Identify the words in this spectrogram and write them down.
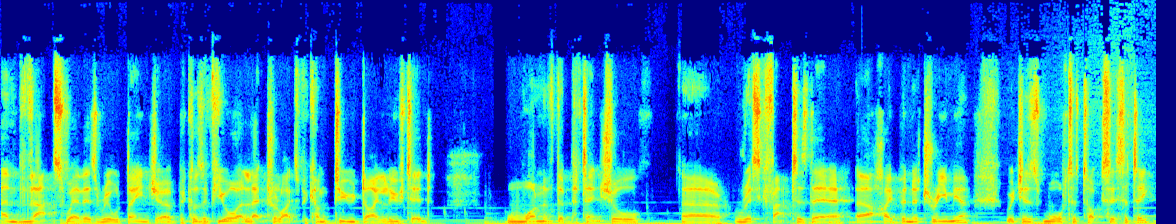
And that's where there's real danger because if your electrolytes become too diluted, one of the potential uh, risk factors there, uh, hyponatremia, which is water toxicity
